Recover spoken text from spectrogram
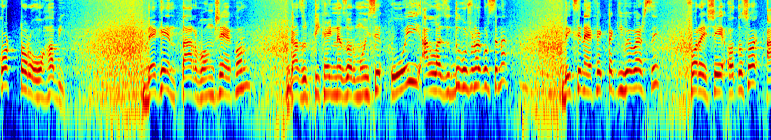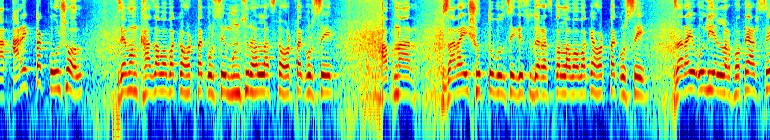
কট্টর ওহাবি। দেখেন তার বংশে এখন গাজর টিখাইনা জন্ম হয়েছে ওই আল্লাহ যুদ্ধ ঘোষণা করছে না? দেখছেন এফেক্টটা কীভাবে আসছে? পরে সে অথচ আর আরেকটা কৌশল, যেমন খাজা বাবাকে হত্যা করছে, মনসুর হাল্লাসকে হত্যা করছে, আপনার যারাই সত্য বলছে গেসুদা রাজকল্লা বাবাকে হত্যা করছে, যারাই অলি আল্লাহর পথে আসছে,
